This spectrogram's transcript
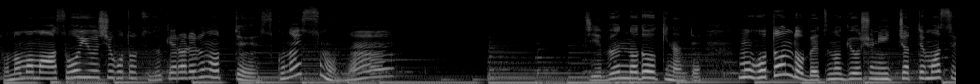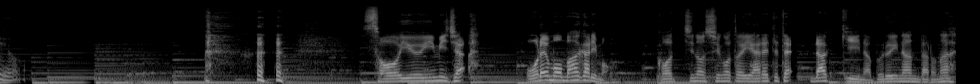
そのままそういう仕事続けられるのって少ないっすもんね自分の同期なんてもうほとんど別の業種に行っちゃってますよ。そういう意味じゃ俺もマガリもこっちの仕事やれててラッキーな部類なんだろな。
